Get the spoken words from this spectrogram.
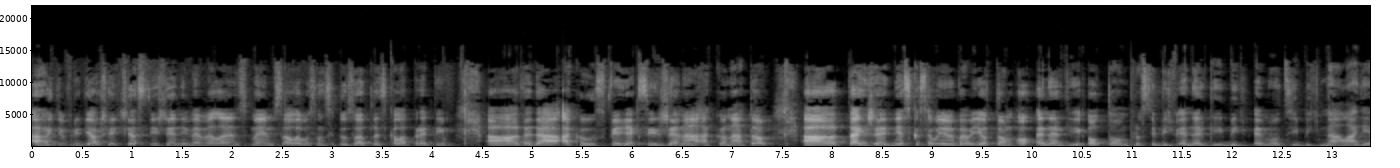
Ahojte pri ďalšej časti ženy v MLM, smejem sa, lebo som si tu zatleskala predtým. A, teda ako uspieť, ak si žena, ako na to. A, takže dneska sa budeme baviť o tom, o energii, o tom proste byť v energii, byť v emócii, byť v nálade.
